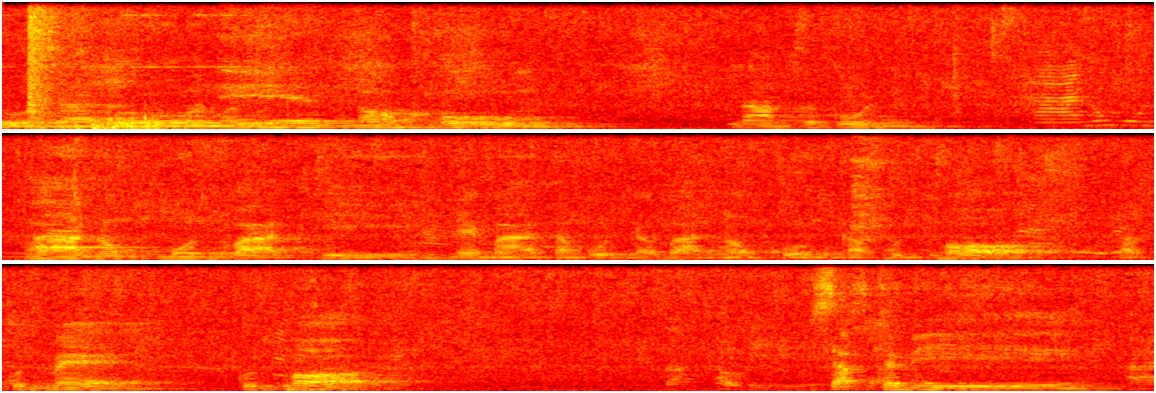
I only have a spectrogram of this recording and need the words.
ตูสาธุวันนี้น้องภูมิ นามสกุลพานุมูลพานุมุนวาทีได้มาทำบุญกับบานน้องภูมิกับคุณพ่อ กับคุณแม่ คุณพ่อสักเท่าดีทรัพย์ทวีพา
